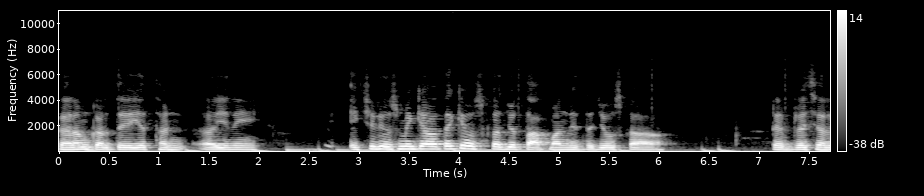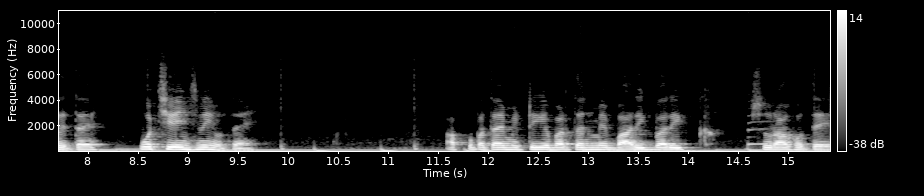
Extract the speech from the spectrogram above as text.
گرم کرتے یا ٹھنڈ یعنی ایکچولی اس میں کیا ہوتا ہے کہ اس کا جو تاپمان رہتا ہے، جو اس کا ٹیمپریچر رہتا ہے، وہ چینج نہیں ہوتا ہے۔ آپ کو پتہ ہے مٹی کے برتن میں باریک باریک سوراخ ہوتے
